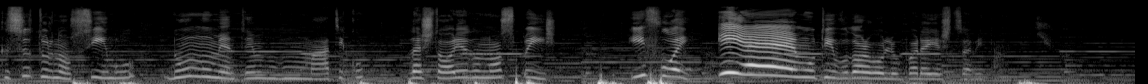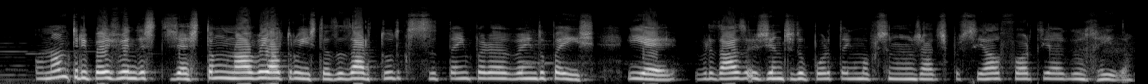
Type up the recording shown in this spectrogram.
que se tornou símbolo de um momento emblemático da história do nosso país. E foi, e é motivo de orgulho para estes habitantes. O nome Tripeiros vem deste gesto tão nobre e altruísta de dar tudo que se tem para bem do país. E é verdade, os gentes do Porto têm uma personalidade especial, forte e aguerrida.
